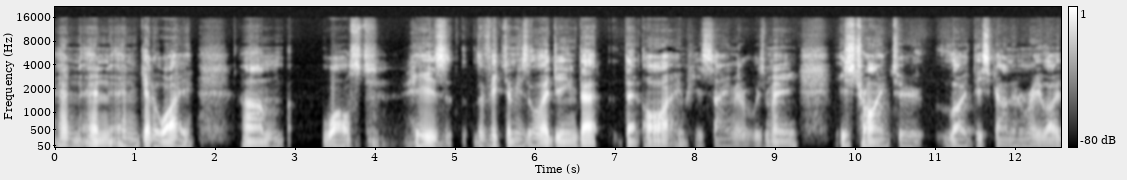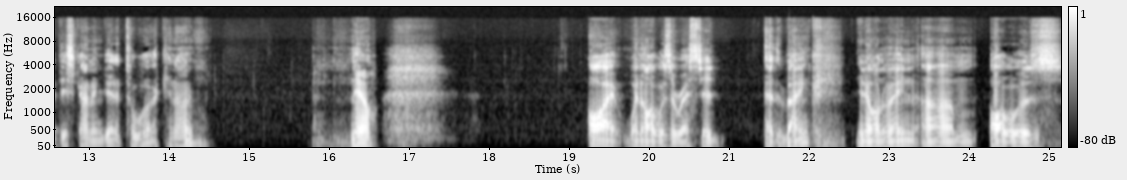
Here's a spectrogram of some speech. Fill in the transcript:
and and and get away. Um, whilst he is the victim is alleging that that I, he's saying that it was me, is trying to load this gun and reload this gun and get it to work, you know. Now, I when I was arrested at the bank, you know what I mean. Um, I was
